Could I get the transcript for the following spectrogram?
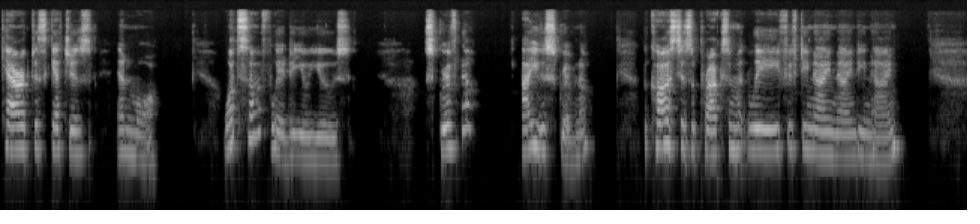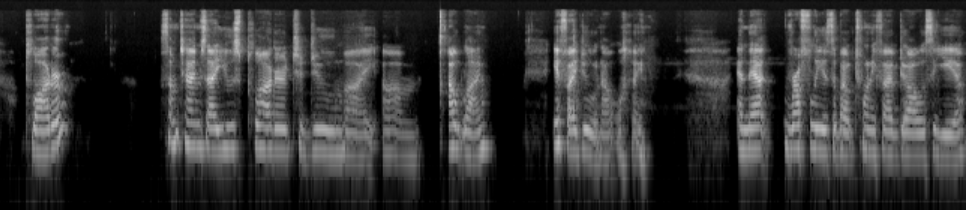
character sketches, and more? What software do you use? Scrivener? I use Scrivener. The cost is approximately $59.99. Plottr. Sometimes I use Plottr to do my um, outline, if I do an outline. And that roughly is about $25 a year.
